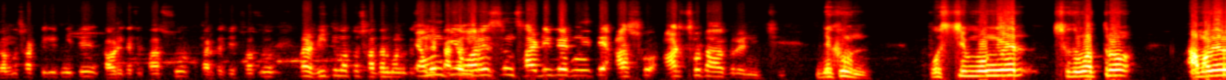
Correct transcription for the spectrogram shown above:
জন্ম সার্টিফিকেট নিতে কারোর কাছে পাঁচশো কার কাছে ছশো আর রীতিমতো সাধারণ মানুষের কাছে এমনকি অরেশন সার্টিফিকেট নিতে আটশো আটশো টাকা করে নিচ্ছে। দেখুন পশ্চিমবঙ্গের শুধুমাত্র আমাদের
